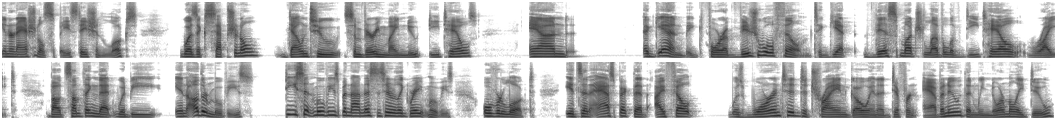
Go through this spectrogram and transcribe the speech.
International Space Station looks was exceptional, down to some very minute details. And again, for a visual film to get this much level of detail right about something that would be in other movies decent movies, but not necessarily great movies, overlooked. It's an aspect that I felt was warranted to try and go in a different avenue than we normally do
